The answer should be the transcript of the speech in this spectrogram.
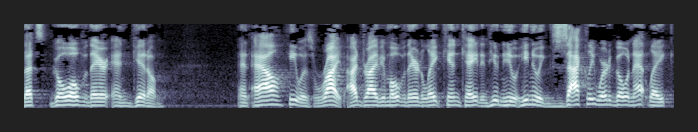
Let's go over there and get them. And Al, he was right. I'd drive him over there to Lake Kinkaid, and he knew, he knew exactly where to go in that lake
